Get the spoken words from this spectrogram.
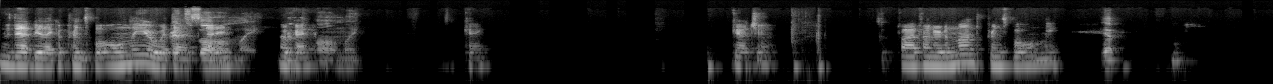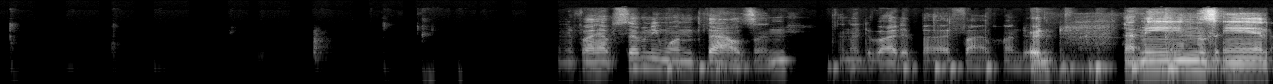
Would that be like a principal only or with a Principal setting? only. Okay. Principal only. Okay. Gotcha. Five hundred a month, principal only. Yep. And if I have seventy-one thousand and I divide it by five hundred, that means in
